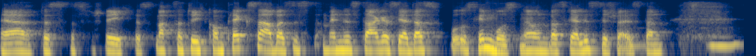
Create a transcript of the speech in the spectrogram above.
ja, das, das verstehe ich. Das macht es natürlich komplexer, aber es ist am Ende des Tages ja das, wo es hin muss ne? und was realistischer ist dann. Mhm.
